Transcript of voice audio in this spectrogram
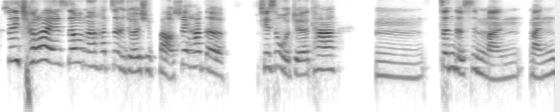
所以求来的时候呢，他真的就会去抱。所以他的其实我觉得他嗯，真的是蛮蛮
